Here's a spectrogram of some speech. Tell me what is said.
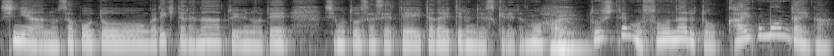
シニアのサポートができたらなというので、仕事をさせていただいてるんですけれども、はい、どうしてもそうなると、介護問題が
